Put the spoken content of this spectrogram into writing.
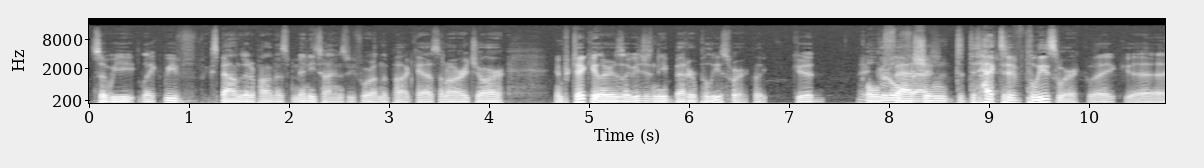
so we like we've expounded upon this many times before on the podcast on RHR. In particular, is like we just need better police work, like good Yeah, old, good fashioned detective police work, like. Uh,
